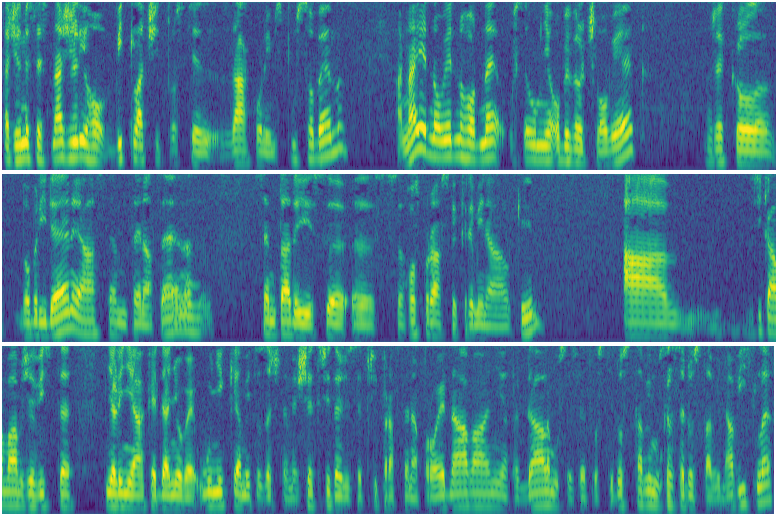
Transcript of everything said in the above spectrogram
takže jsme se snažili ho vytlačit prostě zákonným způsobem. A najednou jednoho dne se u mě objevil člověk, řekl, dobrý den, já jsem ten a ten, jsem tady z, z hospodářské kriminálky. A říkám vám, že vy jste měli nějaké daňové úniky a my to začneme šetřit, takže se připravte na projednávání a tak dále. Musel se prostě dostavit, musel se dostavit na výslech.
